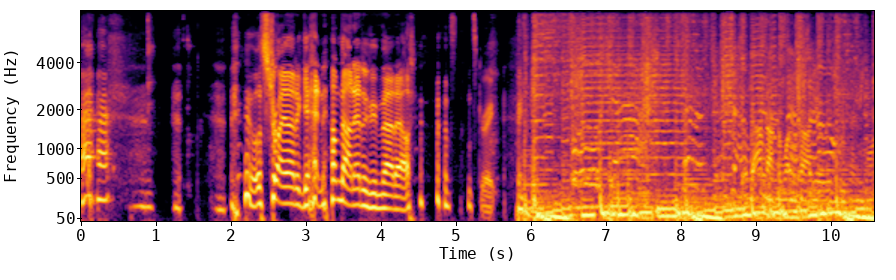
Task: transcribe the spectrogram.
Let's try that again. I'm not editing that out. that's that's great. I'm not the one with audio issues anymore.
